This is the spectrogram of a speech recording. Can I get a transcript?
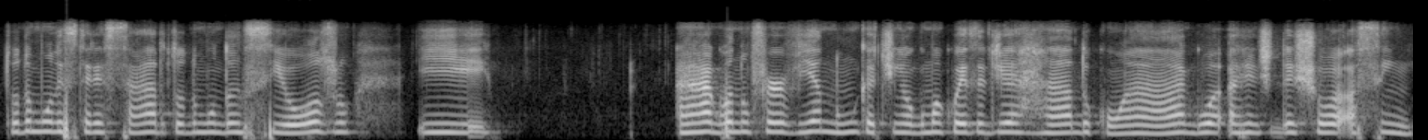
todo mundo estressado, todo mundo ansioso. E a água não fervia nunca, tinha alguma coisa de errado com a água. A gente deixou assim,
